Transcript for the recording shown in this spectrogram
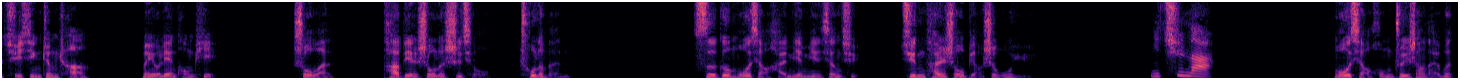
取性正常，没有恋童癖。”说完，他便收了石球，出了门。四个魔小孩面面相觑，均摊手表示无语。你去哪？魔小红追上来问。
